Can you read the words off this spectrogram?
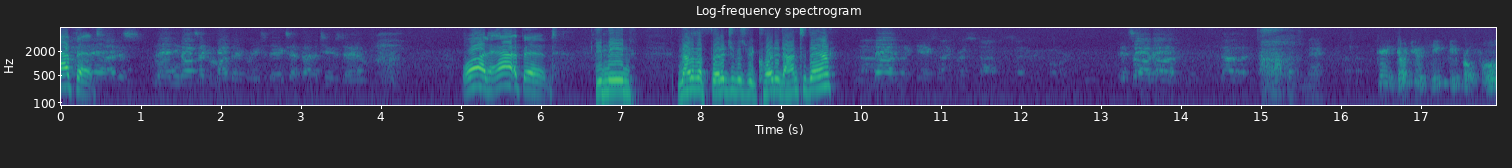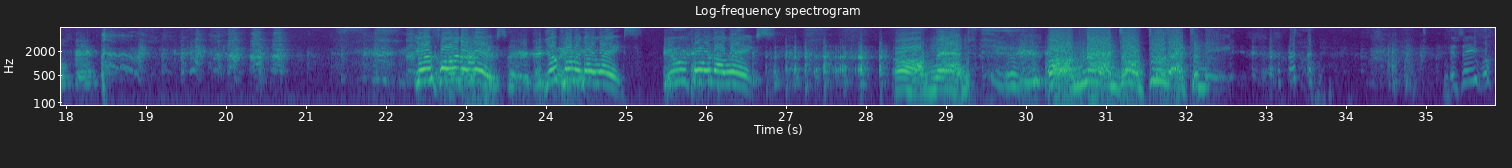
happened? man, I just man, you know it's like a Monday for me today, except on a Tuesday. What happened? you mean none of the footage was recorded onto there? None. It's all gone. None of it. Dang, don't you hate April Fool's Day? You're pulling our legs. There, You're pulling our legs. You were pulling our legs. Oh man! Oh man! Don't do that to me! It's April.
